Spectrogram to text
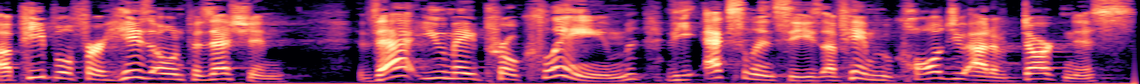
a people for his own possession, that you may proclaim the excellencies of him who called you out of darkness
